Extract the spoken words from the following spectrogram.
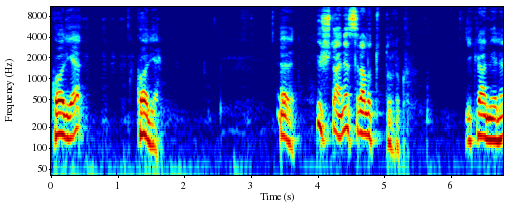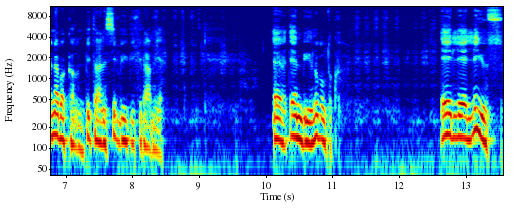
kolye, kolye. Evet. Üç tane sıralı tutturduk. İkramiyelerine bakalım. Bir tanesi büyük ikramiye. Evet en büyüğünü bulduk. 50 50 100.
